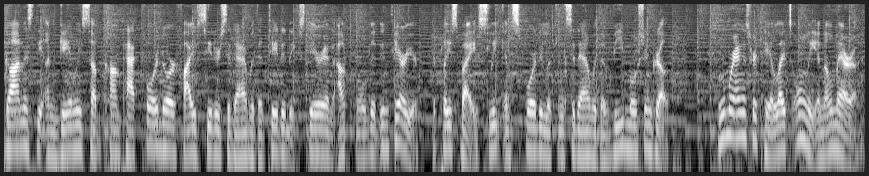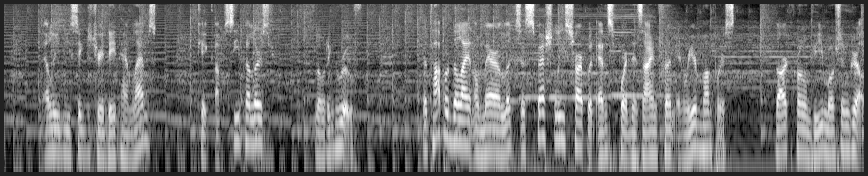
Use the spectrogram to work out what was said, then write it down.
Gone is the ungainly subcompact 4-door 5-seater sedan with a dated exterior and outfolded interior, replaced by a sleek and sporty-looking sedan with a V-motion grille. Boomerangs for taillights only in Almera. LED signature daytime lamps, kick-up C-pillars, floating roof. The top-of-the-line Almera looks especially sharp with N-Sport design front and rear bumpers, dark chrome V-motion grille,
